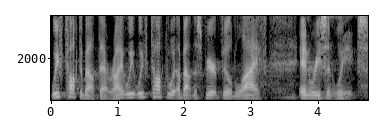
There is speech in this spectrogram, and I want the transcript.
We've talked about that, right? We, we've talked about the spirit filled life in recent weeks.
